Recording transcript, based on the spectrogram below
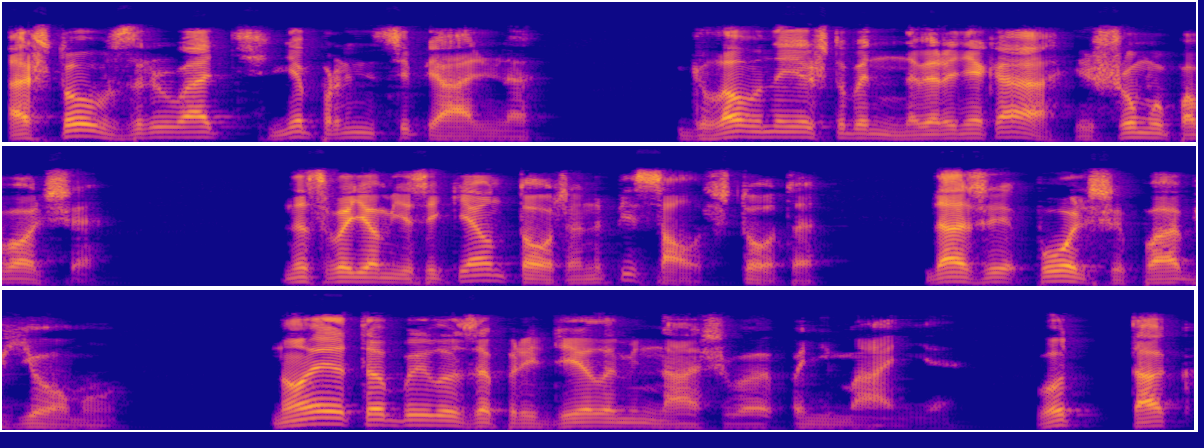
а что взрывать не принципиально. Главное, чтобы наверняка и шуму побольше. На своем языке он тоже написал что-то, даже больше по объему. Но это было за пределами нашего понимания. Вот так.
